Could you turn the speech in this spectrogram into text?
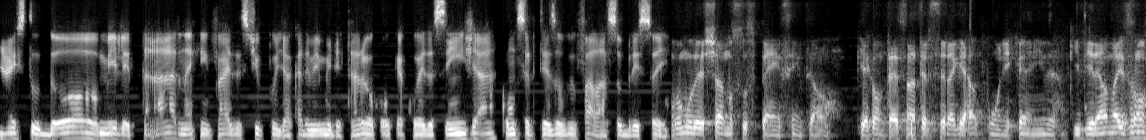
já estudou militar, né? Quem faz esse tipo de academia militar ou qualquer coisa assim, já com certeza ouviu falar sobre isso aí. Vamos deixar no suspense, então. O que acontece na Terceira Guerra Púnica ainda, que virá mais um.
